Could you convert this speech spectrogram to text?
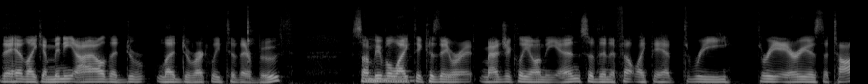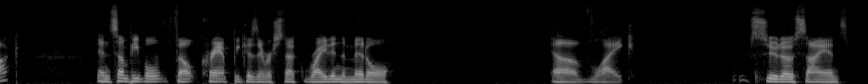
they had like a mini aisle that dir- led directly to their booth. Some people Mhm. liked it because they were magically on the end, so then it felt like they had three three areas to talk. And some people felt cramped because they were stuck right in the middle of like pseudoscience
